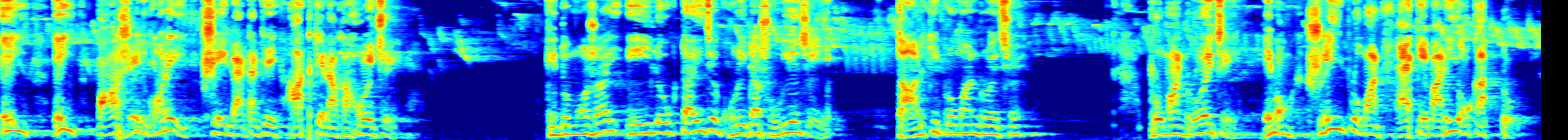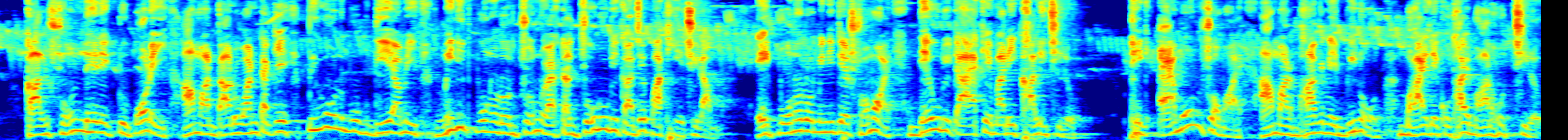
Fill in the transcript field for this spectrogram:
এই এই পাশের ঘরেই সেই ব্যাটাকে আটকে রাখা হয়েছে। কিন্তু মশাই, এই লোকটাই যে ঘড়িটা সরিয়েছে, তার কি প্রমাণ রয়েছে? প্রমাণ রয়েছে এবং সেই প্রমাণ একেবারেই অকাট্য। কাল সন্ধ্যের একটু পরেই আমার দারোয়ানটাকে পিওন বুক দিয়ে আমি মিনিট পনেরোর জন্য একটা জরুরি কাজে পাঠিয়েছিলাম। এই পনেরো মিনিটের সময় দেউরিটা একেবারেই খালি ছিল। ঠিক এমন সময় আমার ভাগ্নে বিনোদ বাইরে কোথায় বার হচ্ছিল।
